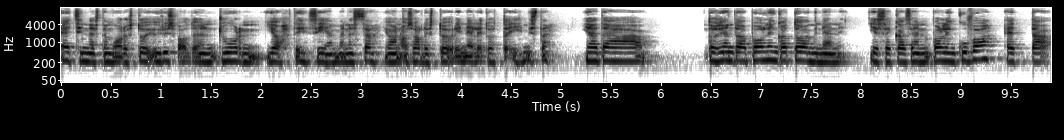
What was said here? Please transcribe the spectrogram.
etsinnästä muodostui Yhdysvaltojen suurin jahti siihen mennessä, johon osallistui yli 4000 ihmistä. Ja tämä, tosiaan tämä Polin katoaminen ja sekä sen Polin kuva että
